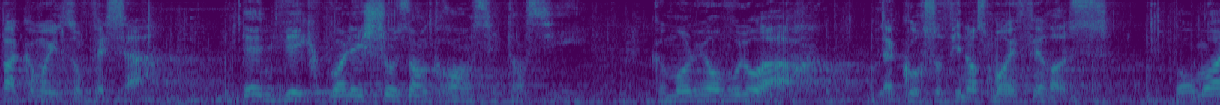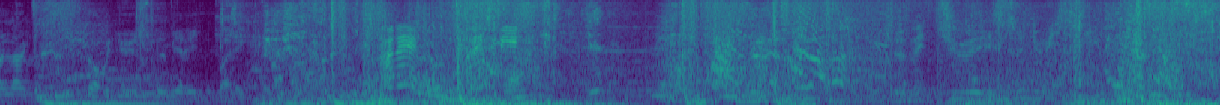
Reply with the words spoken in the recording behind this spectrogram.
pas comment ils ont fait ça. Denvik voit les choses en grand ces temps-ci. Comment lui en vouloir? La course au financement est féroce. Pour moi, l'Inquisitorius ne mérite pas les crédits. Ennemi Je vais tuer ce nuisible.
